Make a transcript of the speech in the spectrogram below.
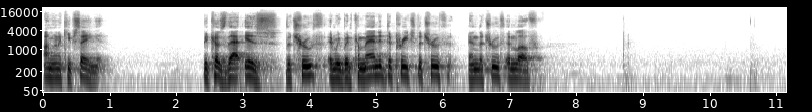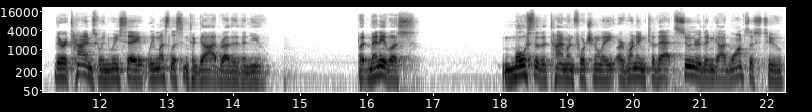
I'm going to keep saying it because that is the truth, and we've been commanded to preach the truth and the truth in love. There are times when we say we must listen to God rather than you. But many of us, most of the time, unfortunately, are running to that sooner than God wants us to,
